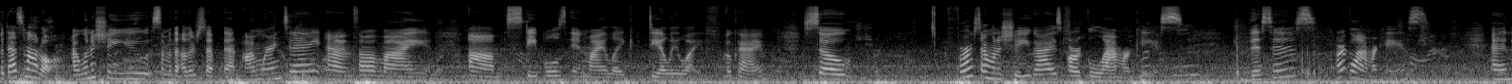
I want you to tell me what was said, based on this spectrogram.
But that's not all. I want to show you some of the other stuff that I'm wearing today and some of my um, staples in my like daily life, okay? So first I want to show you guys our glamour case. This is our glamour case. And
